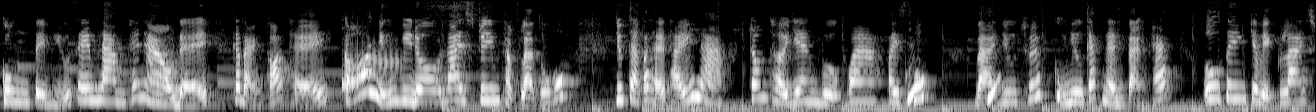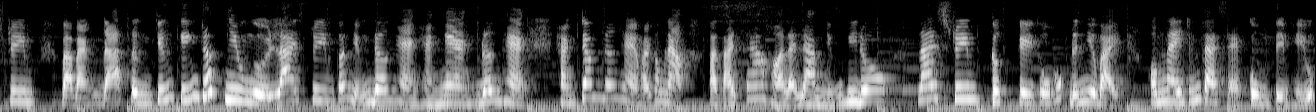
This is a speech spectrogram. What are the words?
cùng tìm hiểu xem làm thế nào để các bạn có thể có những video livestream thật là thu hút. Chúng ta có thể thấy là trong thời gian vừa qua Facebook và YouTube cũng như các nền tảng khác ưu tiên cho việc livestream và bạn đã từng chứng kiến rất nhiều người livestream có những đơn hàng hàng ngàn đơn hàng hàng trăm đơn hàng, phải không nào? Và tại sao họ lại làm những video livestream cực kỳ thu hút đến như vậy? Hôm nay chúng ta sẽ cùng tìm hiểu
